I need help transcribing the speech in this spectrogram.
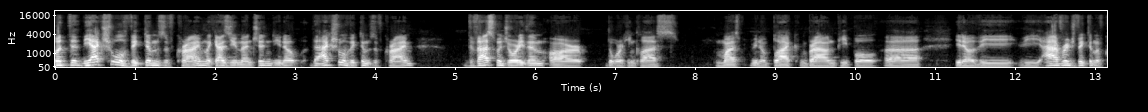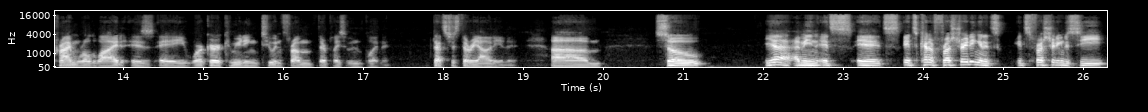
but the, the actual victims of crime, like as you mentioned, you know, the actual victims of crime, the vast majority of them are the working class, must you know, black and brown people. Uh, you know, the the average victim of crime worldwide is a worker commuting to and from their place of employment. That's just the reality of it. Um, so yeah, I mean, it's it's it's kind of frustrating, and it's it's frustrating to see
